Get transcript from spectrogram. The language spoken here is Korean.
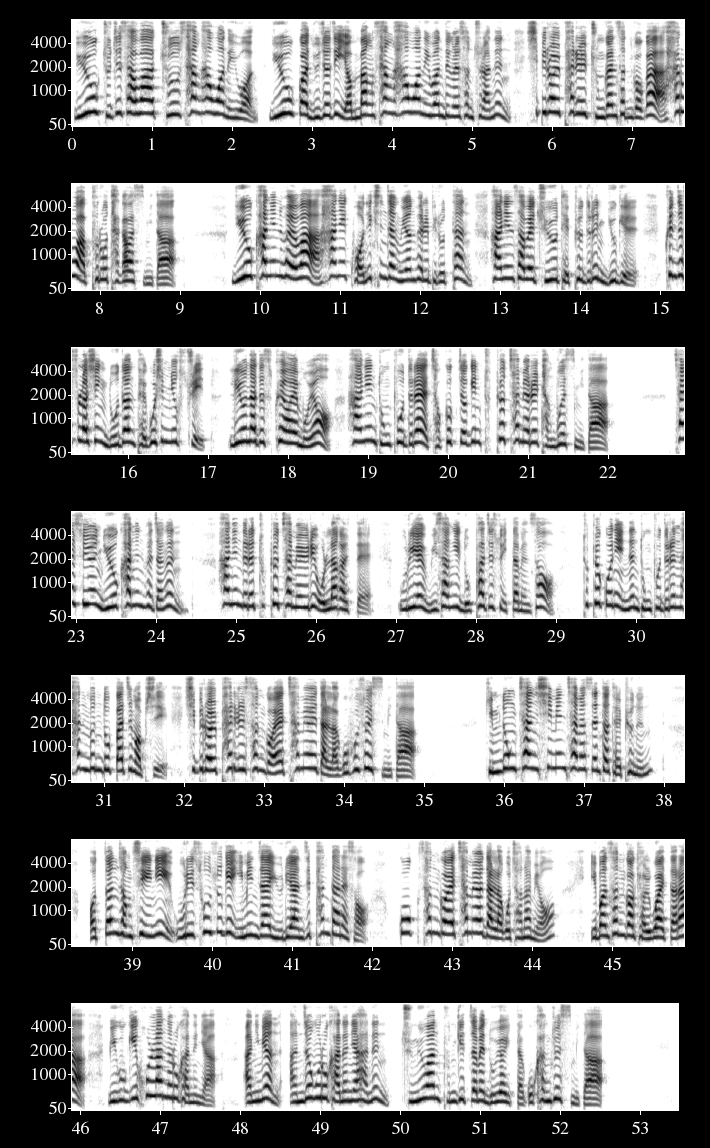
뉴욕 주지사와 주 상하원 의원, 뉴욕과 뉴저지 연방 상하원 의원 등을 선출하는 11월 8일 중간선거가 하루 앞으로 다가왔습니다. 뉴욕 한인회와 한인 권익신장위원회를 비롯한 한인사회 주요 대표들은 6일 퀸즈 플러싱 노던 156 스트리트 리오나드 스퀘어에 모여 한인 동포들의 적극적인 투표 참여를 당부했습니다. 찰스윤 뉴욕 한인 회장은 한인들의 투표 참여율이 올라갈 때 우리의 위상이 높아질 수 있다면서 투표권이 있는 동포들은 한 분도 빠짐없이 11월 8일 선거에 참여해달라고 호소했습니다. 김동찬 시민참여센터 대표는 어떤 정치인이 우리 소수의 이민자에 유리한지 판단해서 꼭 선거에 참여해달라고 전하며 이번 선거 결과에 따라 미국이 혼란으로 가느냐 아니면 안정으로 가느냐 하는 중요한 분기점에 놓여 있다고 강조했습니다.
